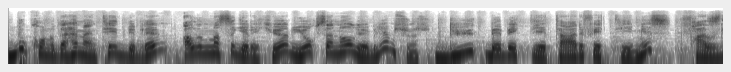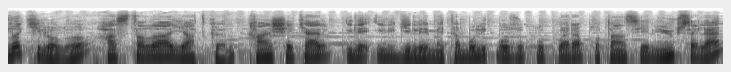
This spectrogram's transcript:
bu konuda hemen tedbirlerin alınması gerekiyor. Yoksa ne oluyor biliyor musunuz? Büyük bebek diye tarif ettiğimiz fazla kilolu, hastalığa yatkın, kan şeker ile ilgili metabolik bozukluklara potansiyeli yükselen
